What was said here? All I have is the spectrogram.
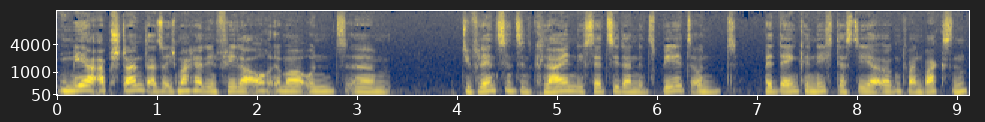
mehr Abstand, also ich mache ja den Fehler auch immer und ähm, die Pflänzchen sind klein, ich setze sie dann ins Beet und bedenke nicht, dass die ja irgendwann wachsen.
